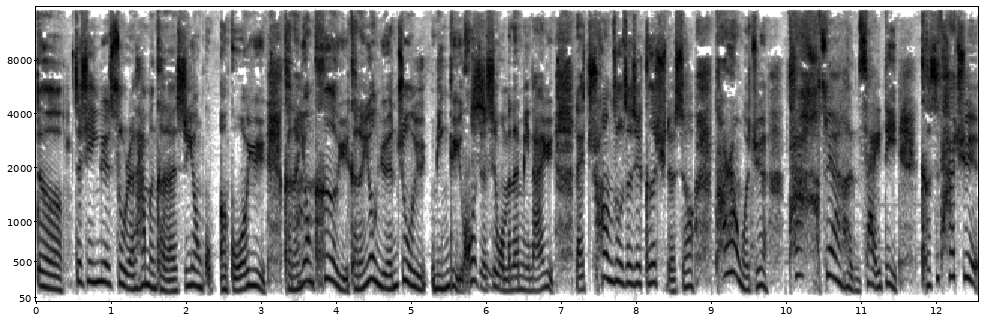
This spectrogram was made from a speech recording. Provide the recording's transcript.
的这些音乐素人，他们可能是用呃国语，可能用客语，可能用原住民语，或者是我们的闽南语来创作这些歌曲的时候，他让我觉得他虽然很在地，可是。他却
